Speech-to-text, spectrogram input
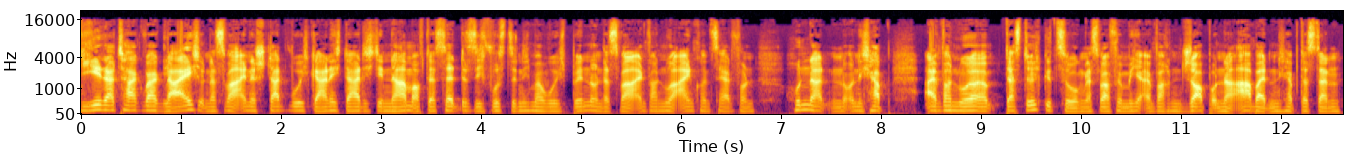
jeder Tag war gleich und das war eine Stadt, wo ich gar nicht, da hatte ich den Namen auf der Setlist, ich wusste nicht mal, wo ich bin und das war einfach nur ein Konzert von Hunderten und ich habe einfach nur das durchgezogen. Das war für mich einfach ein Job und eine Arbeit und ich habe das dann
